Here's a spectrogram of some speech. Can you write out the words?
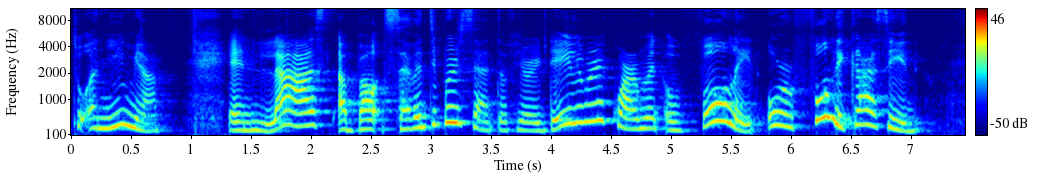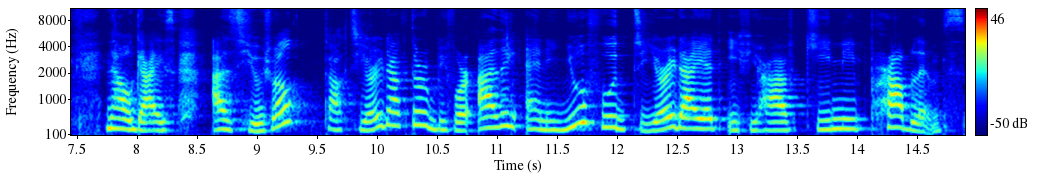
to anemia. And last, about 70% of your daily requirement of folate or folic acid. Now guys, as usual, talk to your doctor before adding any new food to your diet if you have kidney problems.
